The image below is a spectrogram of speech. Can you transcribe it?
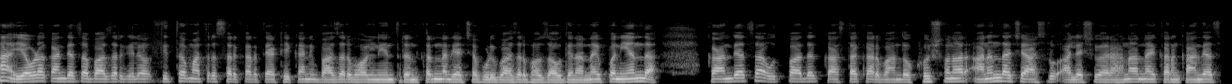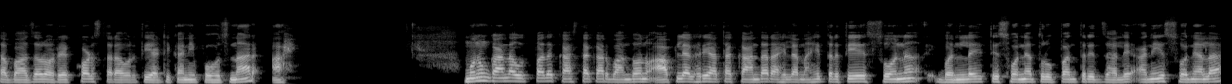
हां एवढा कांद्याचा बाजार गेल्यावर तिथं मात्र सरकार त्या ठिकाणी बाजारभाव नियंत्रण करणार याच्यापुढे बाजारभाव जाऊ देणार नाही. पण यंदा कांद्याचा उत्पादक कास्ताकार बांधव खुश होणार आनंदाचे आश्रू आल्याशिवाय राहणार नाही कारण कांद्याचा बाजारभाव रेकॉर्ड स्तरावरती या ठिकाणी पोहोचणार आहे. म्हणून कांदा उत्पादक कास्ताकार बांधवांनो आपल्या घरी आता कांदा राहिला नाही तर ते सोनं बनलंय ते सोन्यात रूपांतरित झाले आणि सोन्याला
